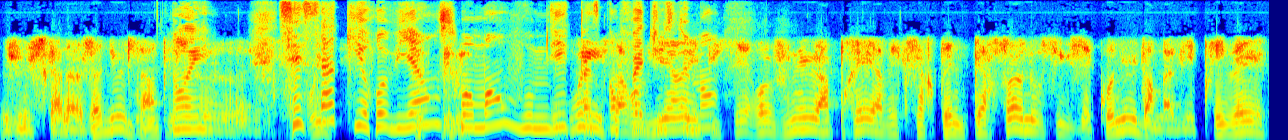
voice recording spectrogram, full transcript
jusqu'à l'âge adulte, hein, puisque, Oui. euh, c'est oui. ça qui revient en ce moment, vous me dites, parce Oui, qu'en ça fait revient, justement, et puis c'est revenu après avec certaines personnes aussi que j'ai connues dans ma vie privée,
